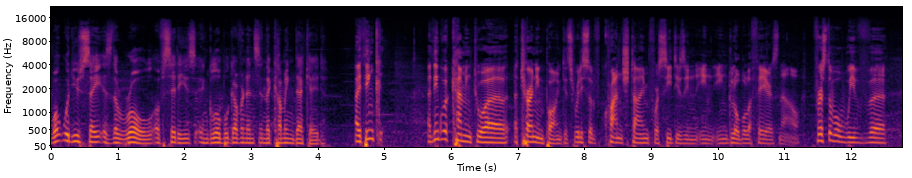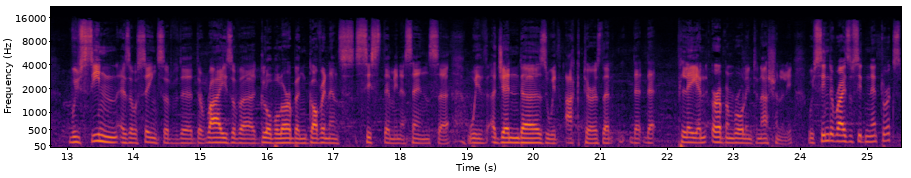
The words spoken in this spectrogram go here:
what would you say is the role of cities in global governance in the coming decade? I think I think we're coming to a, a, turning point. It's really sort of crunch time for cities in, in, in global affairs now. First of all, we've uh, we've seen, as I was saying, sort of the, the rise of a global urban governance system in a sense, uh, with agendas, with actors that, that, that play an urban role internationally. We've seen the rise of city networks,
